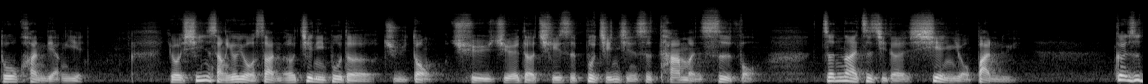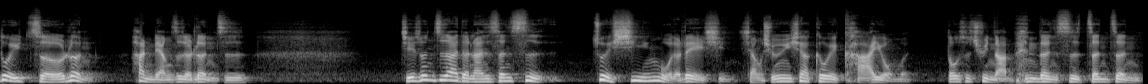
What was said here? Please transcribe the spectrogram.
多看两眼。有欣赏有友善，而进一步的举动，取决的其实不仅仅是他们是否珍爱自己的现有伴侣，更是对于责任和良知的认知。洁身自爱的男生是最吸引我的类型。想询问一下各位卡友们，都是去哪边认识真正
